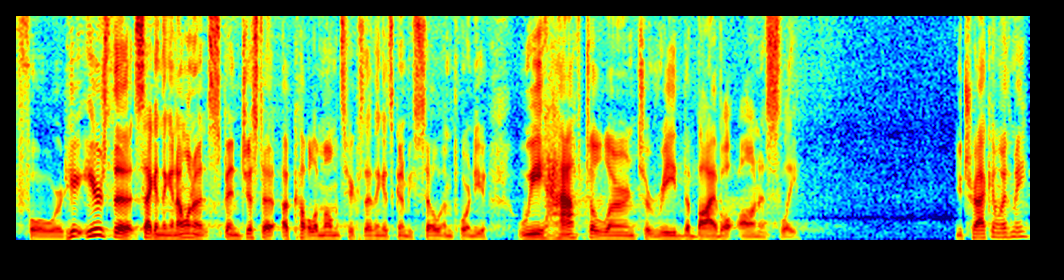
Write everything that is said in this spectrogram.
forward. Here's the second thing, and I want to spend just a, a couple of moments here because I think it's going to be so important to you. We have to learn to read the Bible honestly. You tracking with me?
